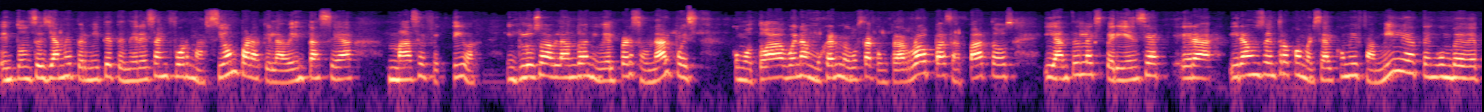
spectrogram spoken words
Entonces ya me permite tener esa información para que la venta sea más efectiva. Incluso hablando a nivel personal, pues como toda buena mujer me gusta comprar ropa, zapatos y antes la experiencia era ir a un centro comercial con mi familia, tengo un bebé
